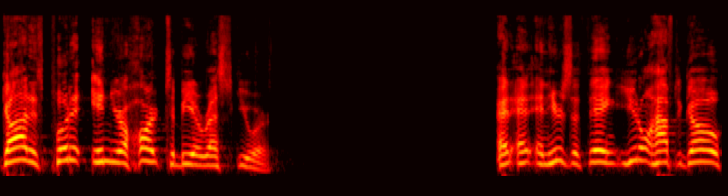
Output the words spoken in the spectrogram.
God has put it in your heart to be a rescuer. And, and, and here's the thing you don't have to go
